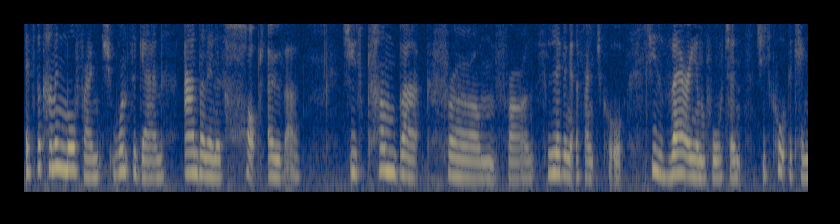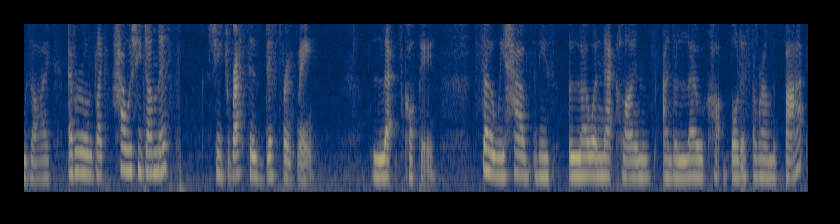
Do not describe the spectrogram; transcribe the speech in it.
It's becoming more French. Once again, Anne Boleyn has hopped over. She's come back from France, living at the French court. She's very important. She's caught the king's eye. Everyone's like, How has she done this? She dresses differently. Let's copy. So we have these lower necklines and a low cut bodice around the back.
